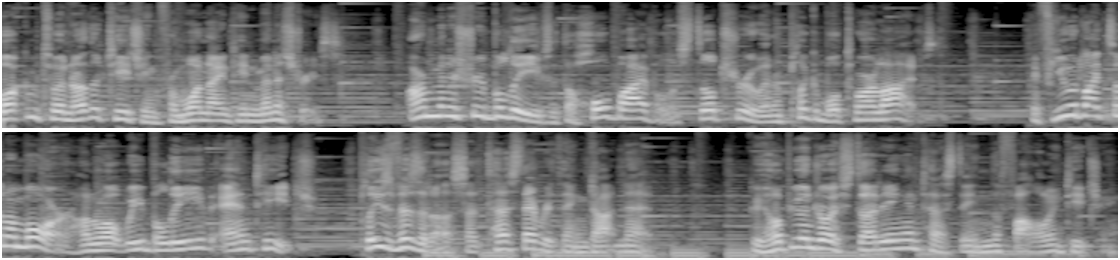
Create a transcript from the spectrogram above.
welcome to another teaching from 119 Ministries. Our ministry believes that the whole Bible is still true and applicable to our lives. If you would like to know more on what we believe and teach, please visit us at testeverything.net. We hope you enjoy studying and testing the following teaching.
